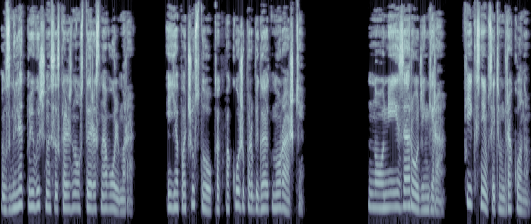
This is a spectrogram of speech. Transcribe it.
Взгляд привычно соскользнул с Террас на Вольмара, и я почувствовал, как по коже пробегают мурашки. Но не из-за Родингера. Фиг с ним, с этим драконом.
